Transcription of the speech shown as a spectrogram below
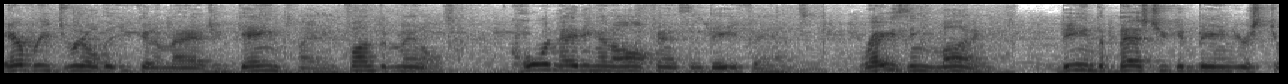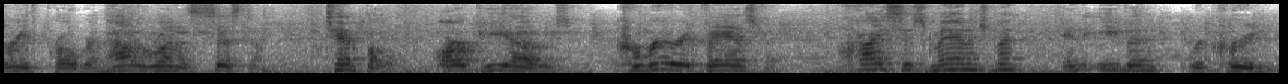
every drill that you can imagine, game planning, fundamentals, coordinating an offense and defense, raising money, being the best you can be in your strength program, how to run a system, tempo, RPOs, career advancement, crisis management, and even recruiting.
